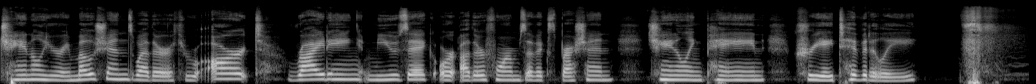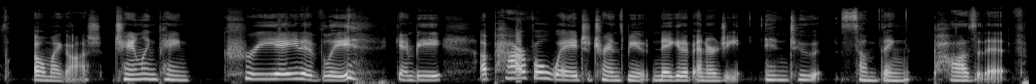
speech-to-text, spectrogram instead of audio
channel your emotions, whether through art, writing, music, or other forms of expression, channeling pain creatively. oh my gosh, channeling pain creatively can be a powerful way to transmute negative energy into something positive.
